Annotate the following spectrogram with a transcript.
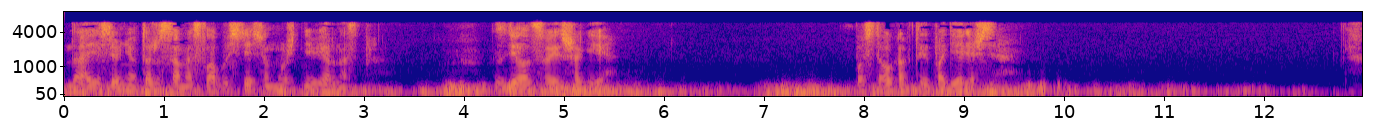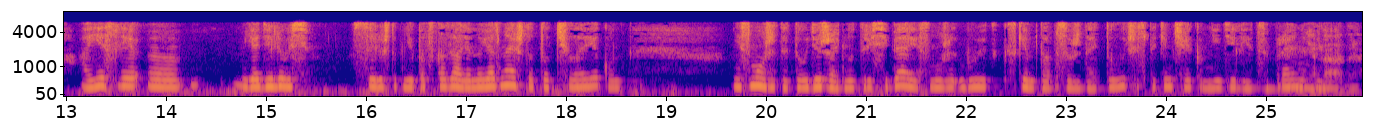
Да, если у него та же самая слабость есть, он может неверно сделать свои шаги после того, как ты поделишься. А если э, я делюсь с целью, чтобы мне подсказали, но я знаю, что тот человек, он не сможет это удержать внутри себя и сможет, будет с кем-то обсуждать, то лучше с таким человеком не делиться, правильно? Не понимаю? надо.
